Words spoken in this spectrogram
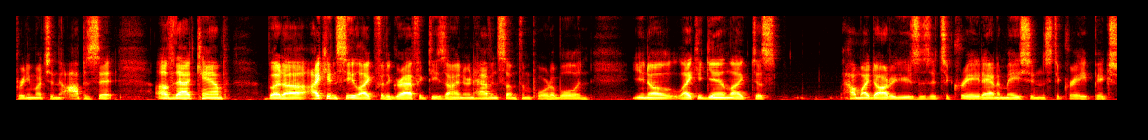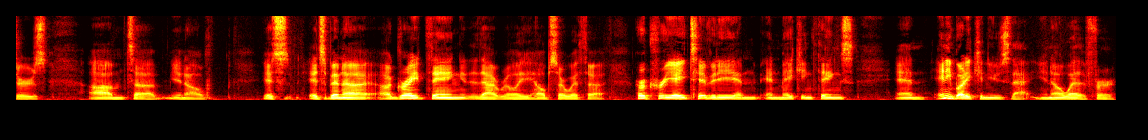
pretty much in the opposite of that camp. But uh, i can see like for the graphic designer and having something portable and you know like again like just how my daughter uses it to create animations, to create pictures, um, to you know, it's it's been a, a great thing that really helps her with uh, her creativity and and making things, and anybody can use that, you know, whether for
